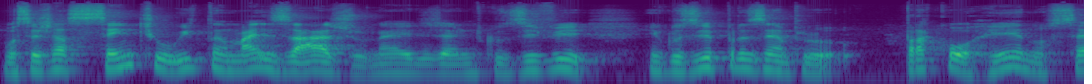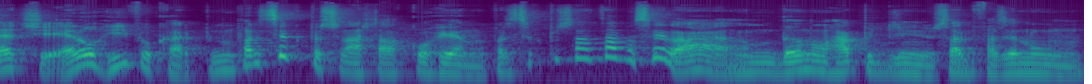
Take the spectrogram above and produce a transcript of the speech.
você já sente o Ethan mais ágil, né? Ele já, inclusive, inclusive, por exemplo, pra correr no set era horrível, cara. Não parecia que o personagem tava correndo, parecia que o personagem tava, sei lá, andando rapidinho, sabe, fazendo um,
